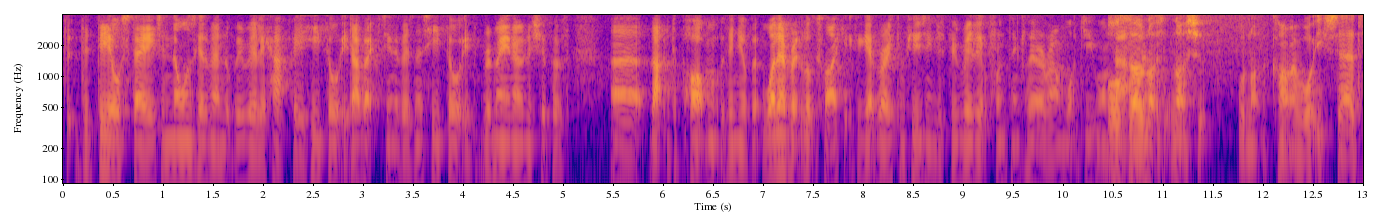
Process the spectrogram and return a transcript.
the, the deal stage, and no one's going to end up be really happy. He thought he'd have equity in the business. He thought he'd remain ownership of uh, that department within your, but whatever it looks like, it could get very confusing. Just be really upfront and clear around what do you want. Also, out I'm of not not sure. Well, not, I can't remember what you said.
